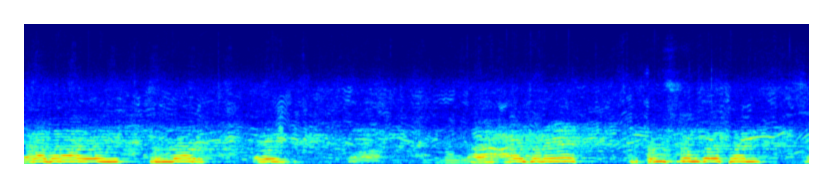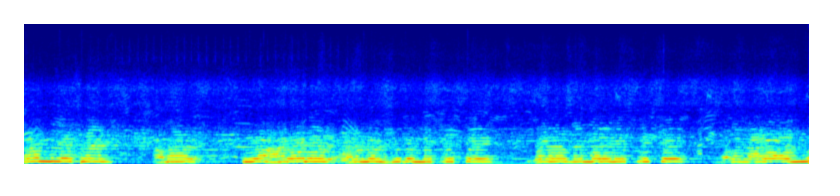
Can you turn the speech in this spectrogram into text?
যারা যারা এই সুন্দর এই আয়োজনে পরিশ্রম করেছেন, শ্রম দিয়েছেন আমার প্রিয় হারনের হারনের রশিদের নেতৃত্বে জেনারেল মেম্বারের নেতৃত্বে এবং আরও অন্য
